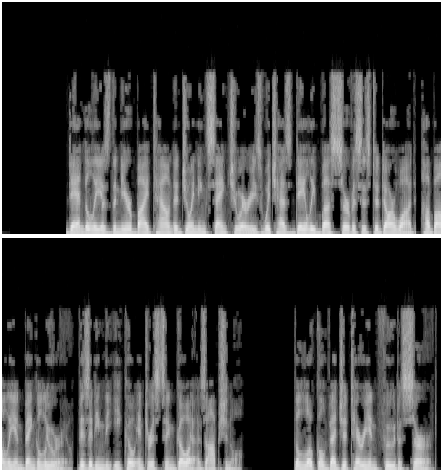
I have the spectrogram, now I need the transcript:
Dandeli is the nearby town adjoining sanctuaries which has daily bus services to Dharwad, Hubballi and Bengaluru. Visiting the eco-interests in Goa is optional. The local vegetarian food is served.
